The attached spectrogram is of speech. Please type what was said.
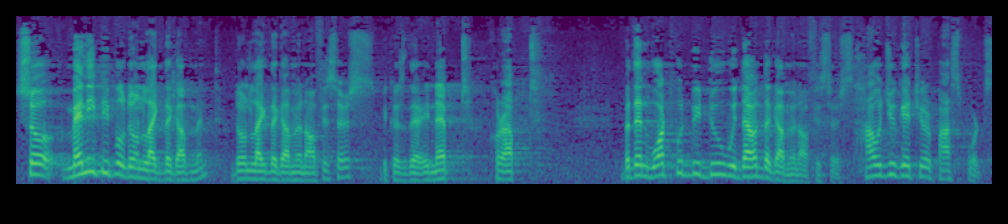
So many people don't like the government, don't like the government officers because they're inept, corrupt, but then what would we do without the government officers? How would you get your passports?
